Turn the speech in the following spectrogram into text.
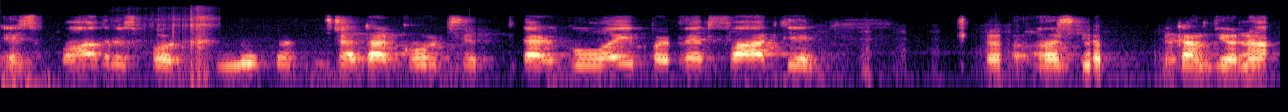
e skuadrës, por nuk do të isha dakord që të largohej për vetë faktin që është në kampionat,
